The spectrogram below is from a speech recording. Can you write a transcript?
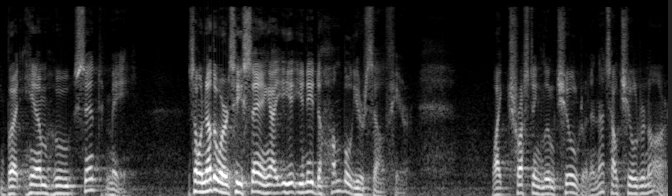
but him who sent me. So, in other words, he's saying you need to humble yourself here, like trusting little children. And that's how children are.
